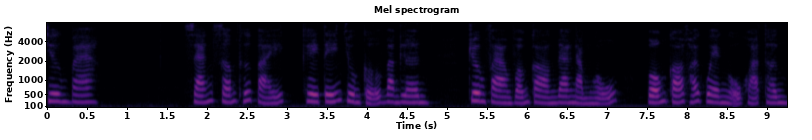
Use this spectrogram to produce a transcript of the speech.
Chương 3 Sáng sớm thứ bảy, khi tiếng chuông cửa vang lên, Trương Phàm vẫn còn đang nằm ngủ, vốn có thói quen ngủ khỏa thân,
